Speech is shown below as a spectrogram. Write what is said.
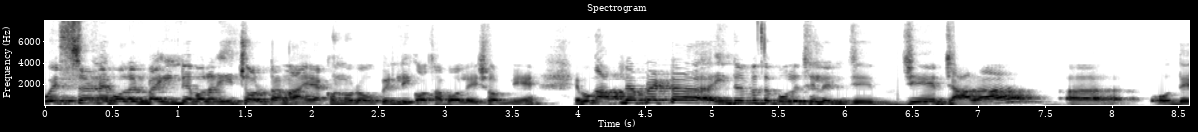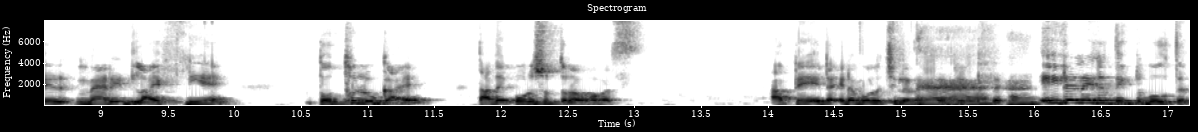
ওয়েস্টার্নে বলেন বা ইন্ডিয়া বলেন এই চলটা নাই, এখন ওরা ওপেনলি কথা বলে এইসব নিয়ে। এবং আপনি আপনার একটা ইন্টারভিউতে বলেছিলেন যে যে যারা ওদের ম্যারিড লাইফ নিয়ে তথ্য লুকায় তাদের পৌরসত্বর অভাব আছে। আপনি এটা এটা বলেছিলেন হ্যাঁ, interview-তে। হ্যাঁ। এইটা নিয়ে যদি একটু বলতেন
